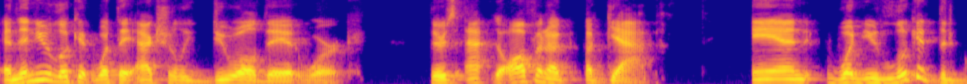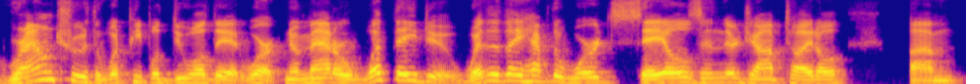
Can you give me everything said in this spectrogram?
and then you look at what they actually do all day at work, there's often a, a gap. And when you look at the ground truth of what people do all day at work, no matter what they do, whether they have the word sales in their job title, um,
